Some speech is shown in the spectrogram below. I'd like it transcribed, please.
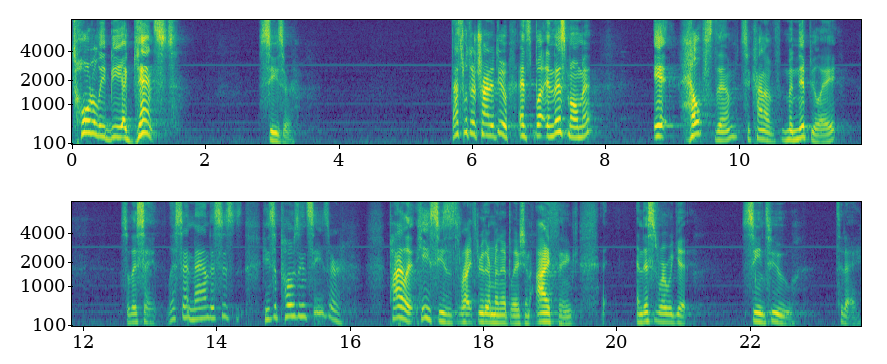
totally be against Caesar. That's what they're trying to do. And, but in this moment, it helps them to kind of manipulate. So they say, listen, man, this is, he's opposing Caesar. Pilate, he sees right through their manipulation, I think. And this is where we get scene two today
